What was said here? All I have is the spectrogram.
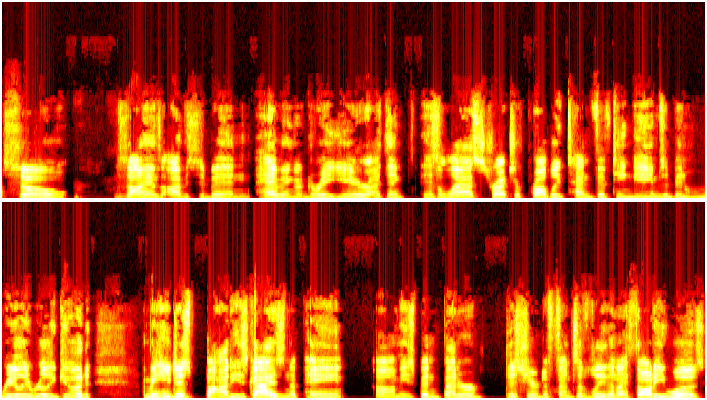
So Zion's obviously been having a great year. I think his last stretch of probably 10, 15 games have been really, really good. I mean, he just bodies guys in the paint. Um, he's been better this year defensively than I thought he was.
